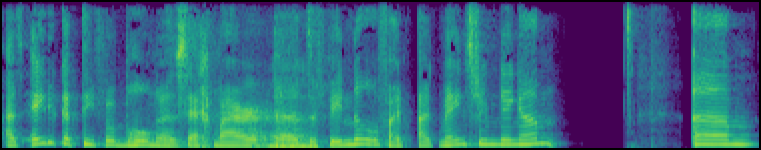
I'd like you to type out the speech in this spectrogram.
uit educatieve bronnen, zeg maar, uh, te vinden. Of uit, uit mainstream dingen. Um,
